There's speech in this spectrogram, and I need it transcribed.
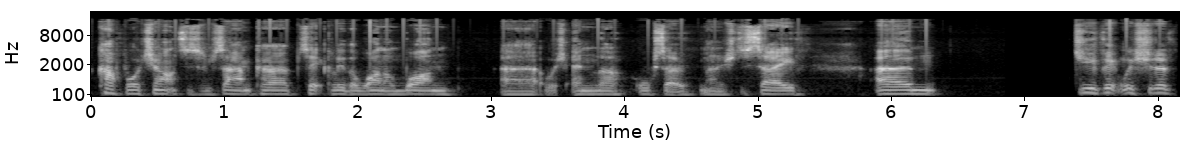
a couple of chances from Sam Kerr, particularly the one on one, which Endler also managed to save. Um, do you think we should have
